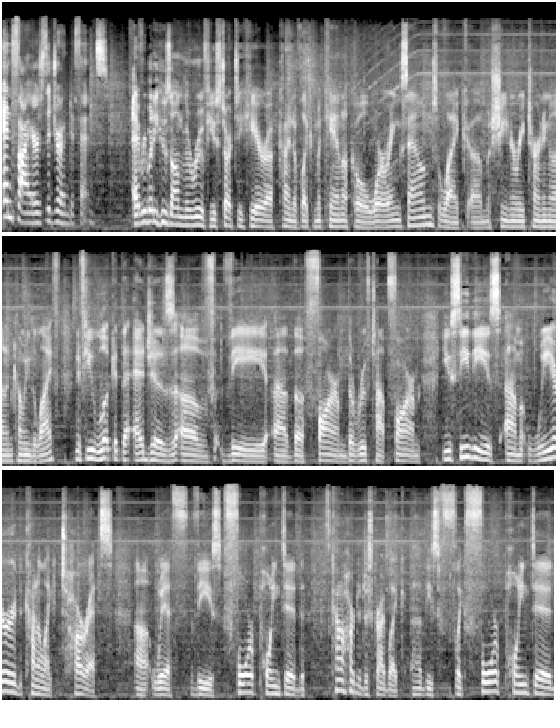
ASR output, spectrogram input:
And fires the drone defense. Everybody who's on the roof, you start to hear a kind of like mechanical whirring sound, like uh, machinery turning on and coming to life. And if you look at the edges of the uh, the farm, the rooftop farm, you see these um, weird kind of like turrets uh, with these four pointed. It's kind of hard to describe, like uh, these like four pointed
